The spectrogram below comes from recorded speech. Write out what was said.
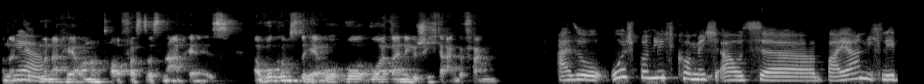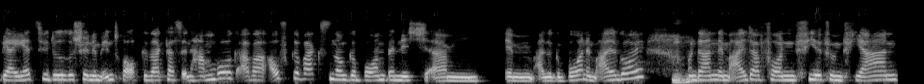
Und dann ja. gucken wir nachher auch noch drauf, was das nachher ist. Aber wo kommst du her? Wo, wo, wo hat deine Geschichte angefangen? Also ursprünglich komme ich aus äh, Bayern. Ich lebe ja jetzt, wie du so schön im Intro auch gesagt hast, in Hamburg, aber aufgewachsen und geboren bin ich ähm, im, also geboren im Allgäu mhm. und dann im Alter von vier, fünf Jahren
